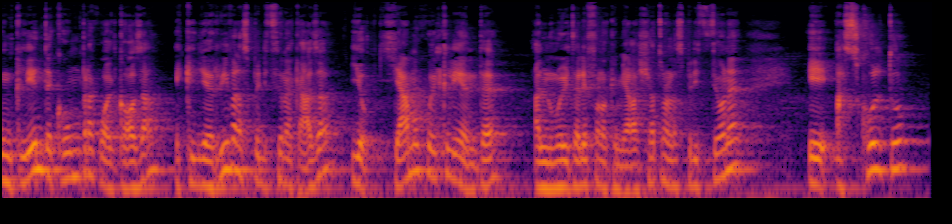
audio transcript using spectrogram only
un cliente compra qualcosa e che gli arriva la spedizione a casa, io chiamo quel cliente al numero di telefono che mi ha lasciato nella spedizione e ascolto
